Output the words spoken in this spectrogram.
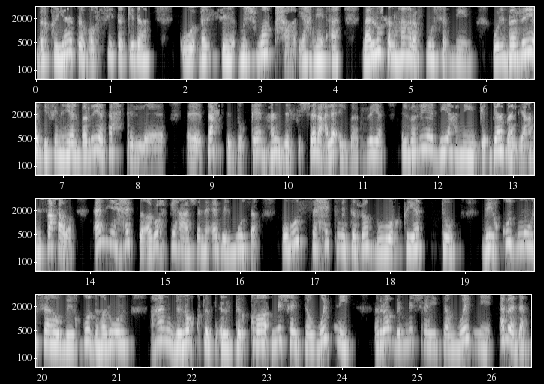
بقيادة بسيطة كده بس مش واضحة يعني ما قالوش أنا هعرف موسى منين؟ والبرية دي فين؟ هي البرية تحت تحت الدكان هنزل في الشارع ألاقي البرية. البرية دي يعني جبل يعني صحراء. أنهي حتة أروح فيها عشان أقابل موسى؟ وبص حكمة الرب وقيادته وقته بيقود موسى وبيقود هارون عند نقطة التقاء مش هيتوتني الرب مش هيتوتني ابدا.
